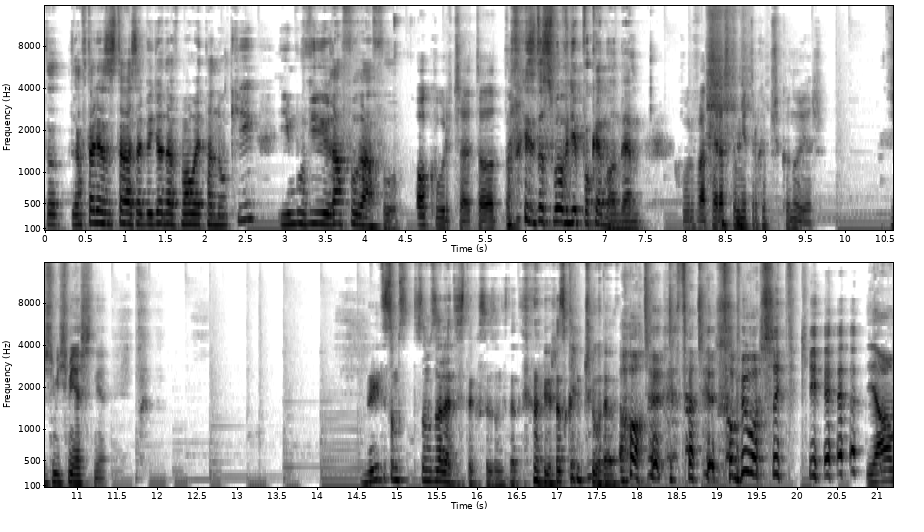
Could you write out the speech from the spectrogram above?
To Raftalia została zamieniona w małe tanuki i mówi Rafu Rafu. O kurczę, to To jest dosłownie Pokemonem. kurwa, teraz to mnie trochę przekonujesz. Brzmi śmiesznie. No i to są, to są zalety z tego sezonu. Już skończyłem. O, to, to było szybkie. Ja o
